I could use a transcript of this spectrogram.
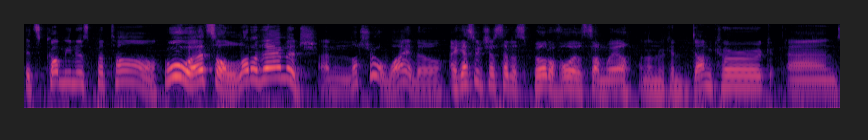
It's Communist Pétain. Oh, that's a lot of damage. I'm not sure why though. I guess we just had a spurt of oil somewhere. And then we can Dunkirk and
